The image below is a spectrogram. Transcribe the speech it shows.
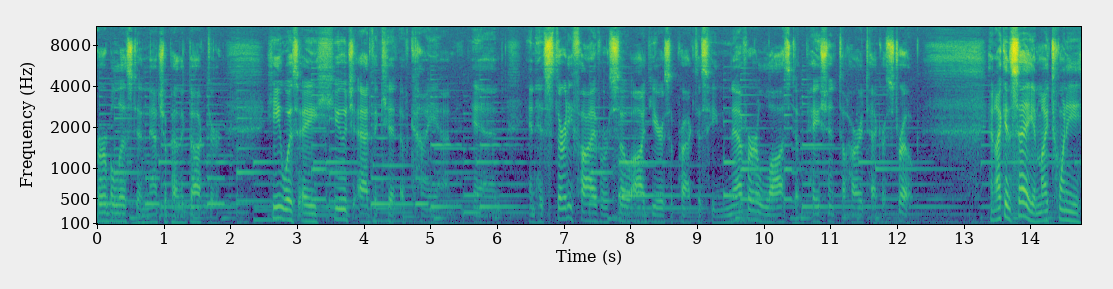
herbalist and naturopathic doctor. He was a huge advocate of cayenne, and in his 35 or so odd years of practice, he never lost a patient to heart attack or stroke. And I can say, in my 20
